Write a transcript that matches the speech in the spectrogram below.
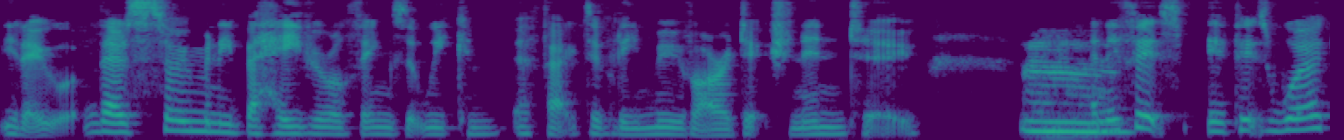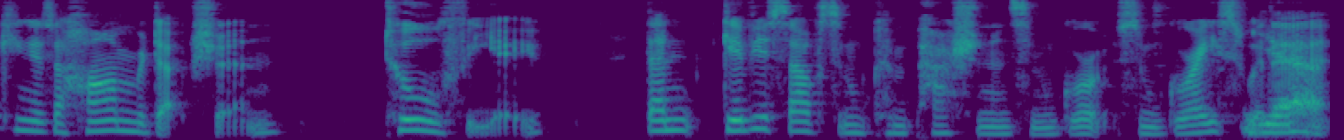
you know there's so many behavioral things that we can effectively move our addiction into mm. and if it's if it's working as a harm reduction tool for you then give yourself some compassion and some gr- some grace with yeah. it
